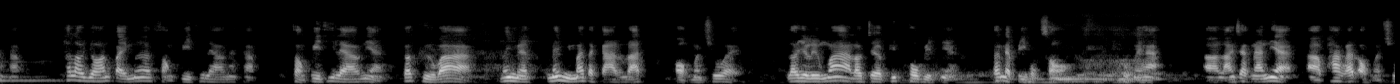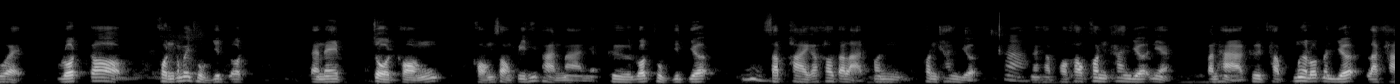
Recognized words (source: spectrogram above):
นะครับ ถ้าเราย้อนไปเมื่อ 2 ปีที่แล้วนะครับสองปีที่แล้วเนี่ยก็คือว่าไม่มีไม่มีมาตรการรัฐออกมาช่วย เราอย่าลืมว่าเราเจอพิษโควิดเนี่ยตั้งแต่ปี 62 ถูกไหมฮะอ่าหลังจากนั้นเนี่ยอ่าภาครัฐออกมาช่วย รถก็คนก็ไม่ถูกยึดรถ แต่ในโจทย์ของของสองปีที่ผ่านมาเนี่ยคือรถถูกยึดเยอะอืมซัพพลายก็เข้าตลาดค่อนค่อนข้างเยอะค่ะนะครับพอเข้าค่อนข้างเยอะเนี่ยปัญหาคือทับเมื่อรถมันเยอะ ราคา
